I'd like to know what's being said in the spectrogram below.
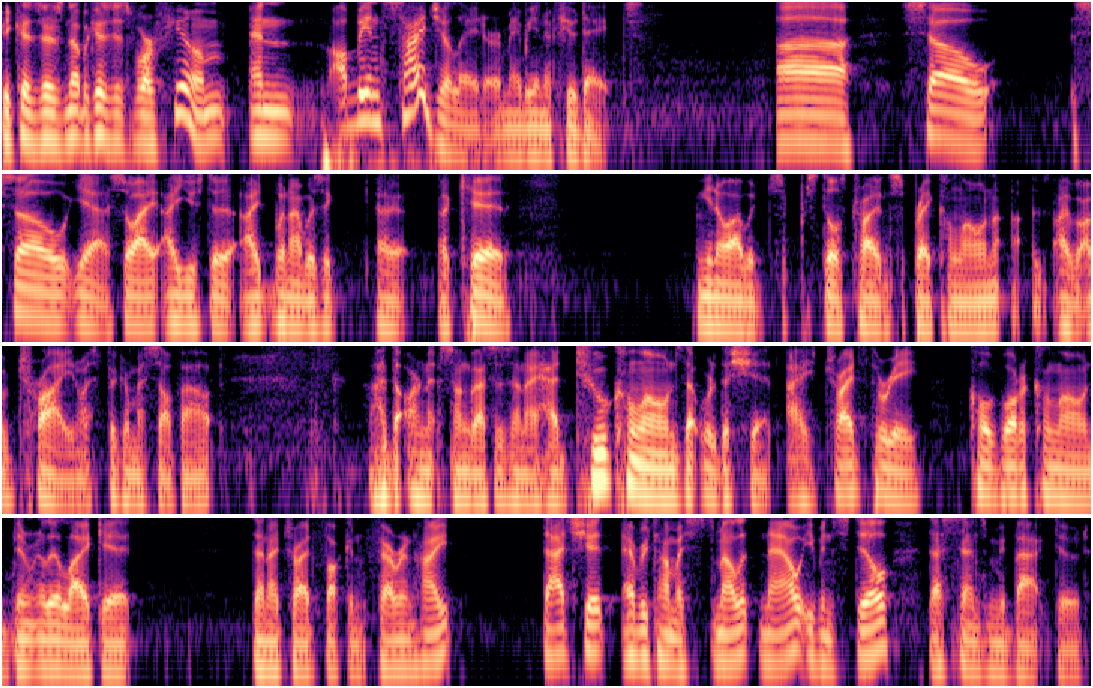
Because there's no, because it's perfume, and I'll be inside you later, maybe in a few dates. Uh, so so yeah, so I, I used to I when I was a, a, a kid, you know, I would still try and spray cologne. I, I would try, you know, I figure myself out. I had the Arnette sunglasses, and I had two colognes that were the shit. I tried three cold water cologne, didn't really like it. Then I tried fucking Fahrenheit. That shit, every time I smell it now, even still, that sends me back, dude.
